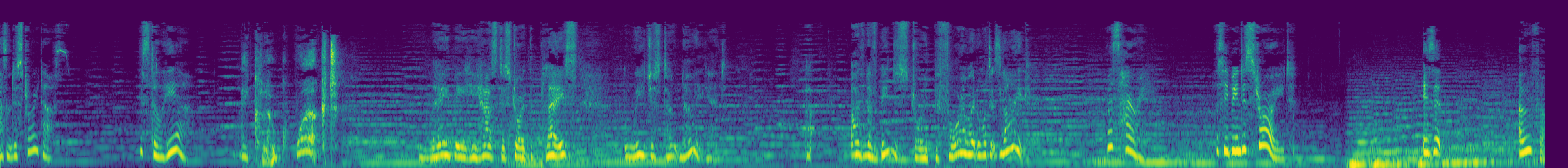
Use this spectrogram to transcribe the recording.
Hasn't destroyed us. He's still here. My cloak worked. Maybe he has destroyed the place. We just don't know it yet. Uh, I've never been destroyed before. I won't know what it's like. Where's Harry? Has he been destroyed? Is it over?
